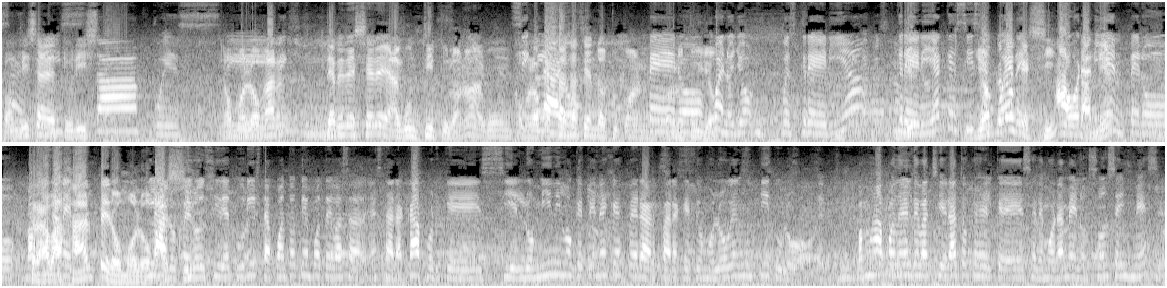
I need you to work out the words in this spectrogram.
Con visa, de, turista, pues... homologar debe de ser eh, algún título no algún como lo que estás haciendo tú con, lo tuyo. bueno yo pues creería creería que sí yo se puede. que sí ahora bien pero trabajar pero homologar claro pero si de turista cuánto tiempo te vas a estar acá porque si es lo mínimo que tienes que esperar para que te homologuen un título eh, vamos a poner el de bachillerato que es el que se demora menos son seis meses.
